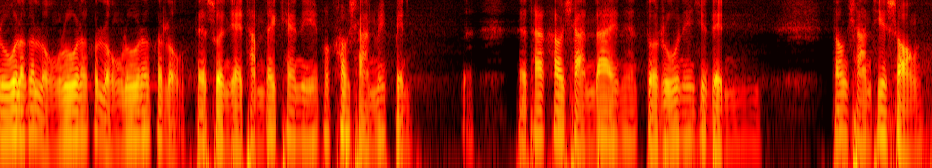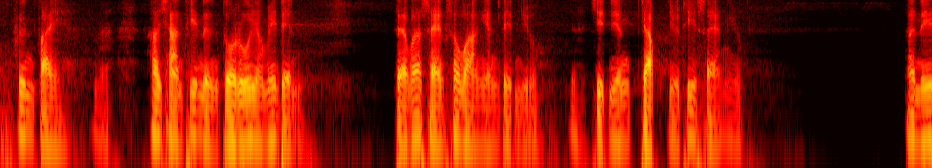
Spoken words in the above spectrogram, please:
รู้แล้วก็หลงรู้แล้วก็หลงรู้แล้วก็หลง แต่ส่วนใหญ่ทำได้แค่นี้เพราะเข้าฌานไม่เป็น แต่ถ้าเข้าฌานได้เนี่ยตัวรู้นี่จะเด่นต้องฌานที่สอง ขึ้นไปเข้าฌานที่หนึ่งตัวรู้ยังไม่เด่น แต่ว่าแสงสว่างยังเด่นอยู่ จิตยังจับอยู่ที่แสงอยู่ อันนี้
